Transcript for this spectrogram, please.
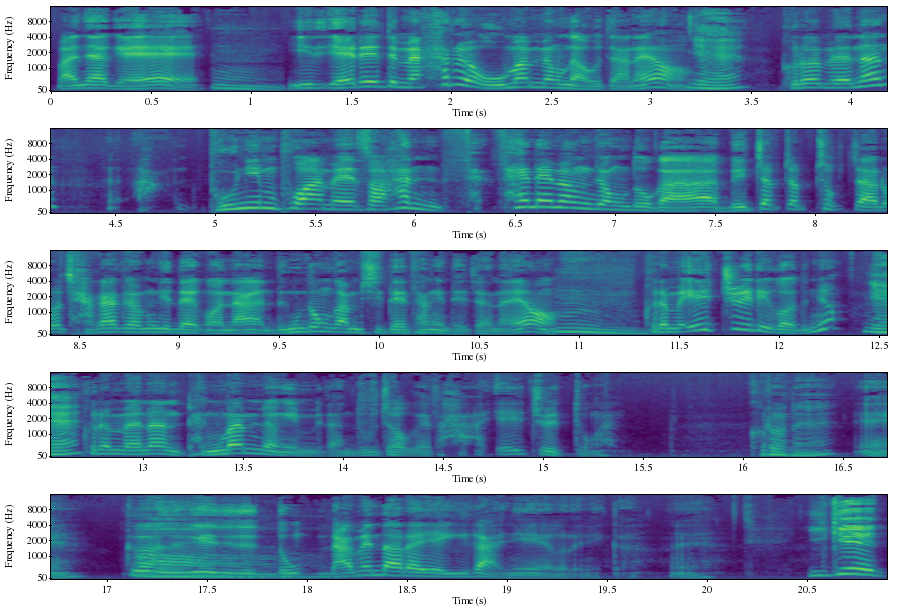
만약에 음. 이- 예를 들면 하루에 5만 명 나오잖아요. 예. 그러면은 본인 포함해서 한 세네 명 정도가 밀접 접촉자로 자가 격리되거나 능동 감시 대상이 되잖아요. 음. 그러면 일주일이거든요. 예. 그러면은 100만 명입니다. 누적에서 하- 일주일 동안. 그러네. 예. 그 아. 이게 이제 농- 남의 나라 얘기가 아니에요. 그러니까. 예. 이게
